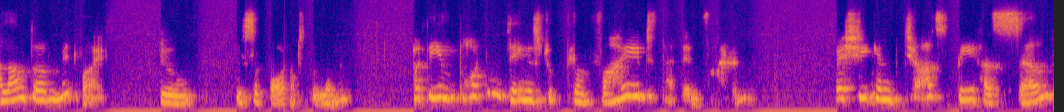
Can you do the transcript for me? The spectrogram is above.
allow the midwife to, to support the woman. But the important thing is to provide that environment where she can just be herself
